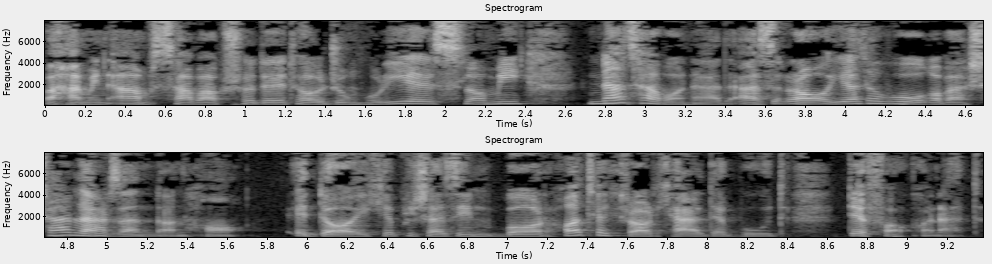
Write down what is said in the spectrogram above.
و همین امر سبب شده تا جمهوری اسلامی نتواند از رعایت حقوق بشر در زندانها ادعایی که پیش از این بارها تکرار کرده بود دفاع کند.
